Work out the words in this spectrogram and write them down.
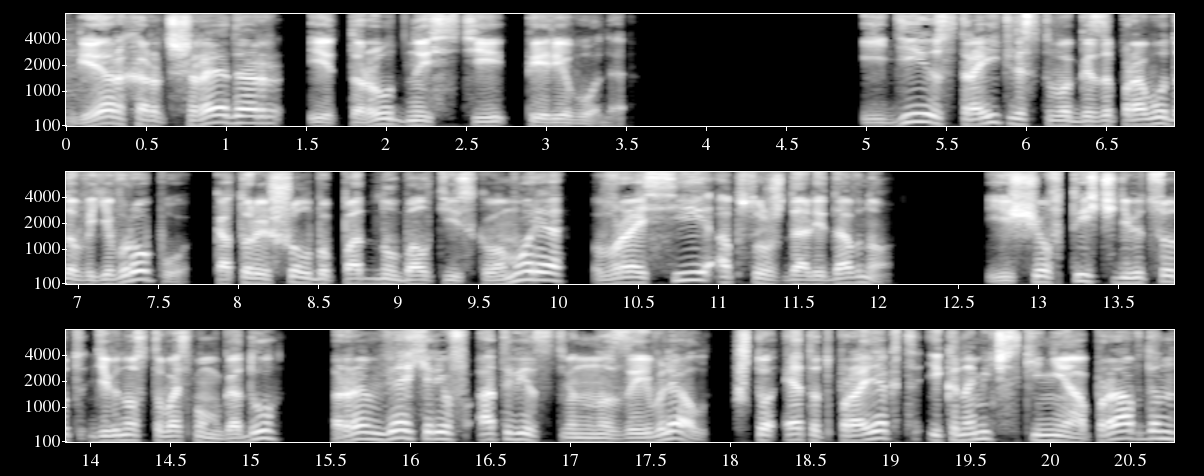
Герхард Шредер и трудности перевода. Идею строительства газопровода в Европу, который шел бы по дну Балтийского моря, в России обсуждали давно. Еще в 1998 году Рэм Вяхерев ответственно заявлял, что этот проект экономически не оправдан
